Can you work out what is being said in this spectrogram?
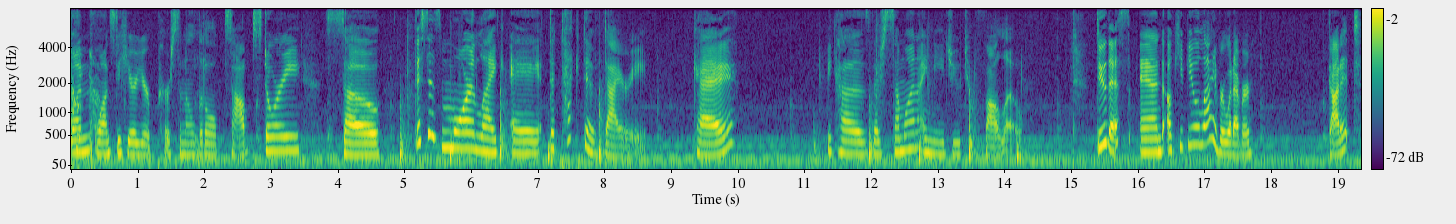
one wants to hear your personal little sob story. So, this is more like a detective diary. Okay? Because there's someone I need you to follow. Do this, and I'll keep you alive or whatever. Got it?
